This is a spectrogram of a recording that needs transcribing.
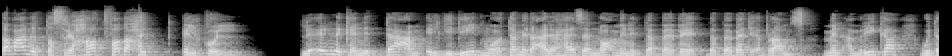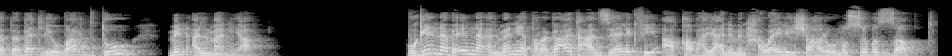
طبعا التصريحات فضحت الكل لأن كان الدعم الجديد معتمد على هذا النوع من الدبابات دبابات إبرامز من أمريكا ودبابات ليوبارد 2 من ألمانيا. فوجئنا بأن ألمانيا تراجعت عن ذلك في أعقابها يعني من حوالي شهر ونص بالظبط.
